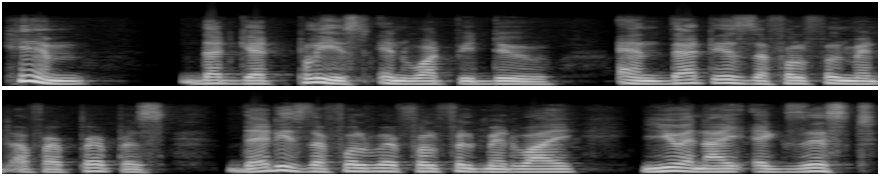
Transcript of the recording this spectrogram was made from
Him that get pleased in what we do. And that is the fulfillment of our purpose. That is the full fulfillment why you and I exist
